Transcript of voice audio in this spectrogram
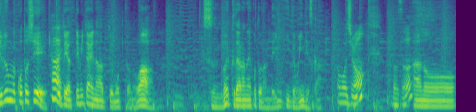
自分が今年ちょっとやってみたいなって思ったのは、はい、すんごいくだらないことなんでいいでもいいんですか？もちろん。どうぞ。あの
